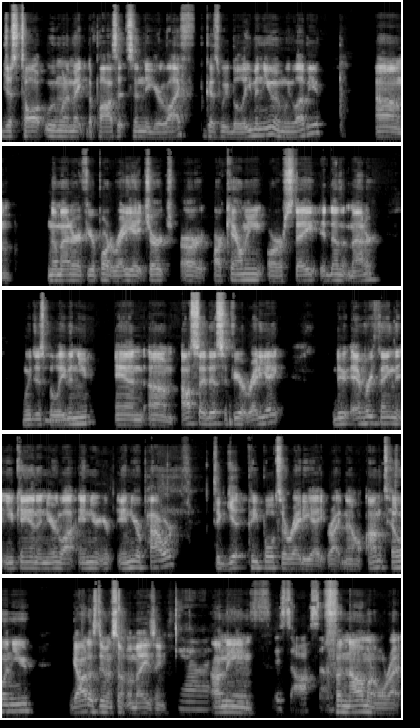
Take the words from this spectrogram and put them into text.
just talk. We want to make deposits into your life because we believe in you and we love you. Um, no matter if you're part of Radiate Church or our county or our state, it doesn't matter. We just believe in you. And um, I'll say this: if you're at Radiate, do everything that you can in your li- in your in your power to get people to radiate right now. I'm telling you, God is doing something amazing, Yeah. I mean, is. it's awesome. phenomenal. Right?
